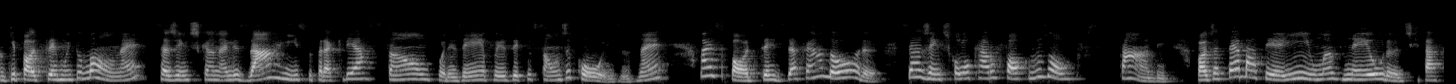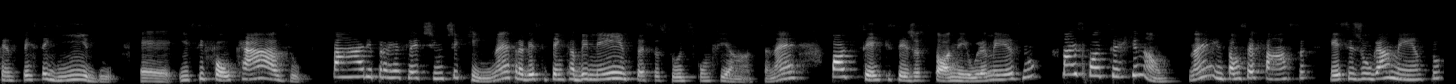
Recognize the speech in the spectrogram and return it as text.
o que pode ser muito bom, né? Se a gente canalizar isso para criação, por exemplo, execução de coisas, né? Mas pode ser desafiadora se a gente colocar o foco nos outros, sabe? Pode até bater aí umas neuras de que está sendo perseguido. É, e se for o caso, pare para refletir um tiquinho, né? Para ver se tem cabimento essa sua desconfiança, né? Pode ser que seja só neura mesmo, mas pode ser que não, né? Então você faça esse julgamento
